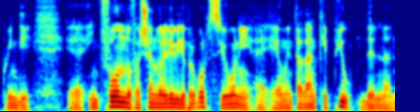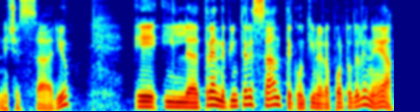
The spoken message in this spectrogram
quindi eh, in fondo facendo le debite proporzioni è, è aumentata anche più del necessario e il trend più interessante, continua il rapporto dell'Enea,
